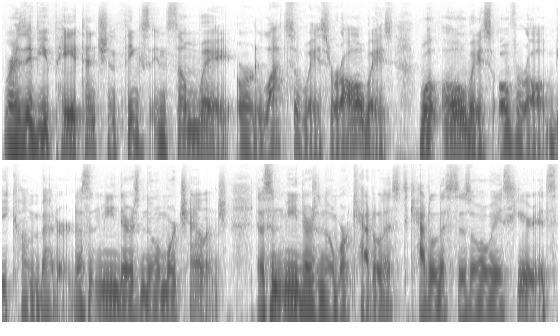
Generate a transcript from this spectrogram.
Whereas if you pay attention, things in some way or lots of ways or always will always overall become better. Doesn't mean there's no more challenge. Doesn't mean there's no more catalyst. Catalyst is always here. It's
